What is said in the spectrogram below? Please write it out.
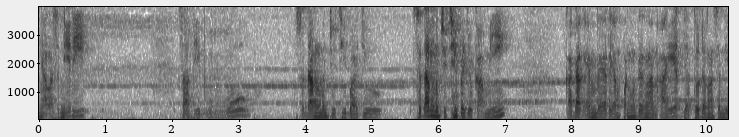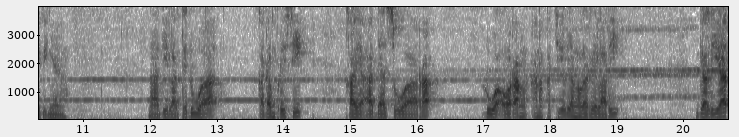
nyala sendiri saat ibuku sedang mencuci baju sedang mencuci baju kami kadang ember yang penuh dengan air jatuh dengan sendirinya nah di lantai dua kadang berisik kayak ada suara dua orang anak kecil yang lari-lari gak lihat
